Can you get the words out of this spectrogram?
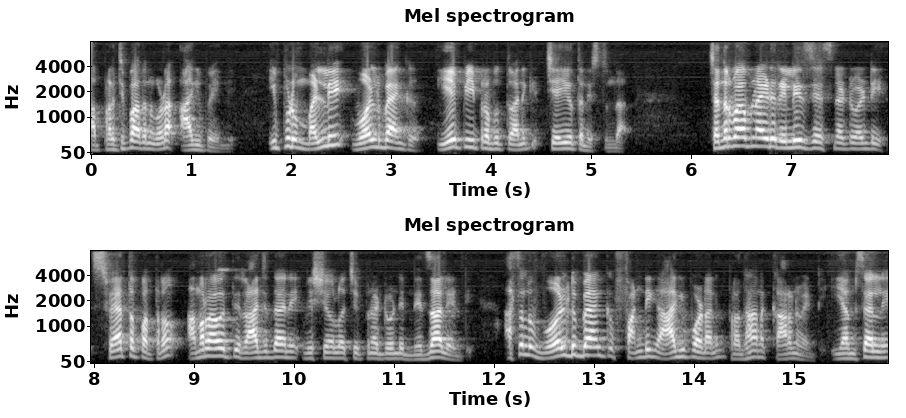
ఆ ప్రతిపాదన కూడా ఆగిపోయింది. ఇప్పుడు మళ్ళీ వరల్డ్ బ్యాంక్ ఏపీ ప్రభుత్వానికి చేయూతనిస్తుందా? చంద్రబాబు నాయుడు రిలీజ్ చేసినటువంటి శ్వేతపత్రం అమరావతి రాజధాని విషయంలో చెప్పినటువంటి నిజాలేంటి? అసలు వరల్డ్ బ్యాంక్ ఫండింగ్ ఆగిపోవడానికి ప్రధాన కారణం ఏంటి? ఈ అంశాలని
